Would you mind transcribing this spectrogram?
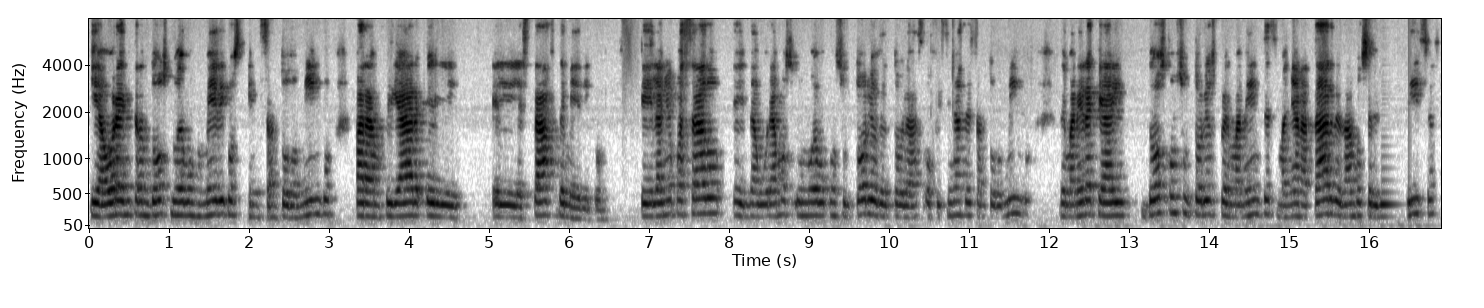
y ahora entran dos nuevos médicos en Santo Domingo para ampliar el, el staff de médicos. El año pasado inauguramos un nuevo consultorio dentro de las oficinas de Santo Domingo, de manera que hay dos consultorios permanentes mañana tarde dando servicios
